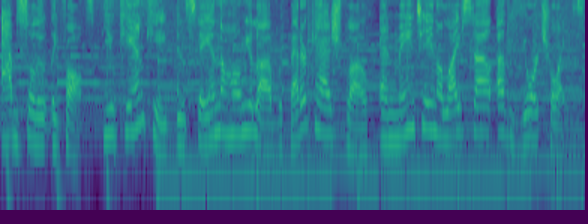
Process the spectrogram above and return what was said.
absolutely false. You can keep and stay in the home you love with better cash flow and maintain the lifestyle of your choice.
